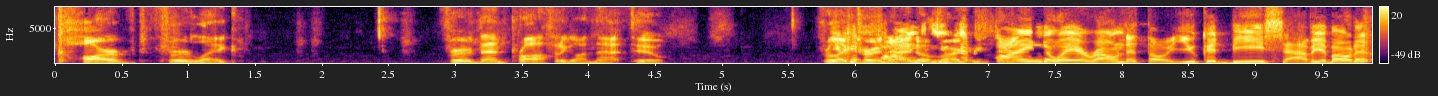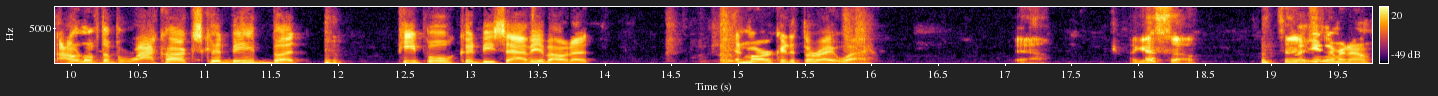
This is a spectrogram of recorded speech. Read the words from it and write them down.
carved for like for then profiting on that too. For like you could turning that into a you marketing could thing. find a way around it though. You could be savvy about it. I don't know if the Blackhawks could be, but people could be savvy about it and market it the right way. Yeah. I guess so. It's an But you never know.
